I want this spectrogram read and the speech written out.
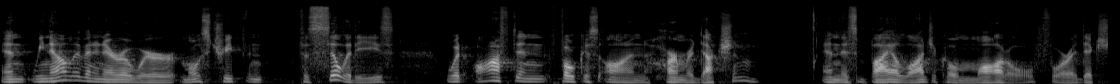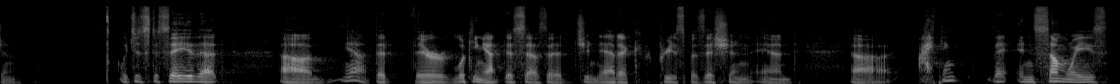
And we now live in an era where most treatment facilities would often focus on harm reduction and this biological model for addiction, which is to say that, uh, yeah, that they're looking at this as a genetic predisposition. And uh, I think that in some ways,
